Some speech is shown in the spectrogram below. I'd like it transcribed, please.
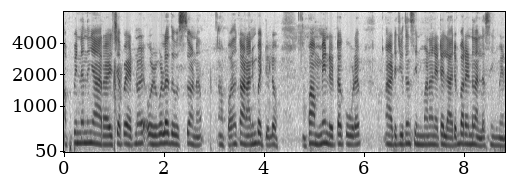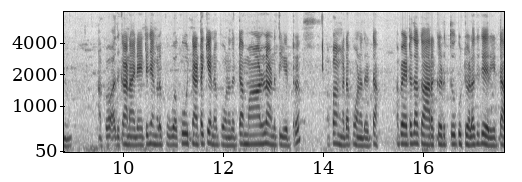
അപ്പോൾ പിന്നെ ഇന്ന് ഞായറാഴ്ച അപ്പോൾ ഏട്ടന് ഒഴിവുള്ള ദിവസമാണ്. അപ്പോൾ അത് കാണാനും പറ്റുമല്ലോ അപ്പോൾ അമ്മയുണ്ട് കേട്ടോ കൂടെ. ആടുജീവിതം സിനിമ കാണാനായിട്ട് എല്ലാവരും പറയുന്നുണ്ട് നല്ല സിനിമയാണെന്ന് അപ്പോൾ അത് കാണാനായിട്ട് ഞങ്ങൾ പോവുക കൂറ്റനാട്ടൊക്കെയാണ് പോണത് കേട്ടോ. മാളിലാണ് തിയേറ്റർ അപ്പോൾ അങ്ങോട്ട് പോണത് കേട്ടോ. അപ്പോൾ ആ കാറൊക്കെ എടുത്തു കുട്ടികളൊക്കെ കയറിയിട്ടാ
